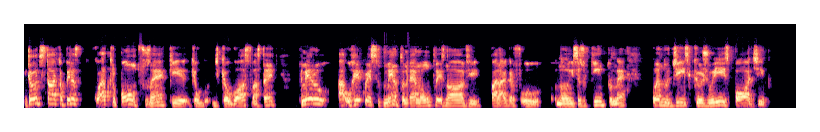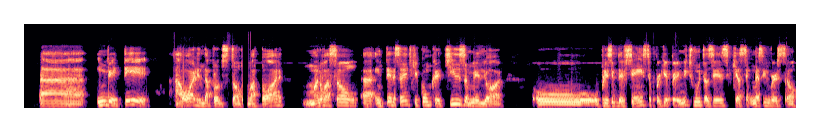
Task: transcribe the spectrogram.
Então eu destaco apenas quatro pontos né, que, que, eu, de que eu gosto bastante. Primeiro, o reconhecimento, né, no 139, parágrafo, no inciso 5 né, quando diz que o juiz pode ah, inverter a ordem da produção probatória, uma inovação ah, interessante que concretiza melhor o, o, princípio de eficiência, porque permite muitas vezes que nessa inversão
